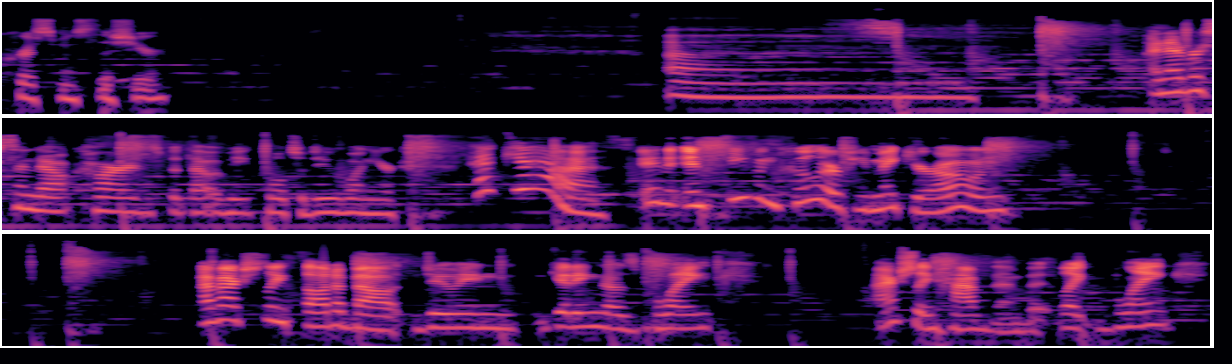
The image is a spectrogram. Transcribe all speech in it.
Christmas this year. Um, I never send out cards, but that would be cool to do one year. Heck yeah! And it's even cooler if you make your own. I've actually thought about doing getting those blank. I actually have them, but like blank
